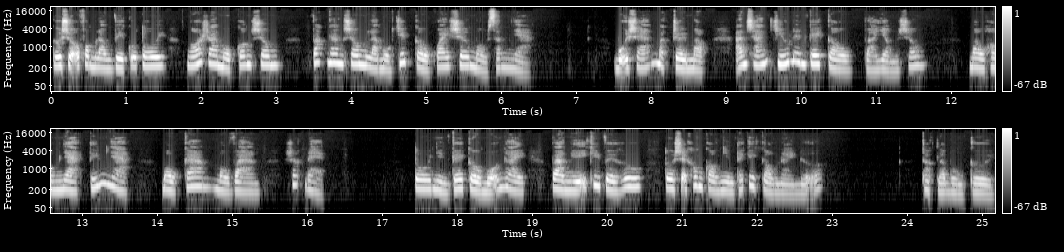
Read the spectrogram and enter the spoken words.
Cửa sổ phòng làm việc của tôi ngó ra một con sông, vắt ngang sông là một chiếc cầu quay sơn màu xanh nhạt. Buổi sáng mặt trời mọc, ánh sáng chiếu lên cây cầu và dòng sông. Màu hồng nhạt, tím nhạt, màu cam, màu vàng, rất đẹp. Tôi nhìn cây cầu mỗi ngày và nghĩ khi về hưu tôi sẽ không còn nhìn thấy cây cầu này nữa. Thật là buồn cười.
